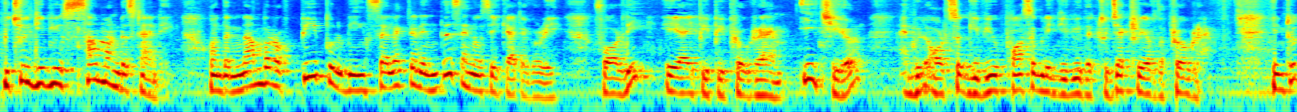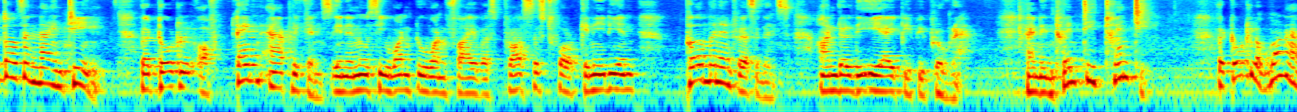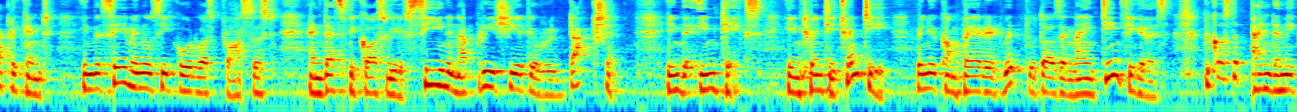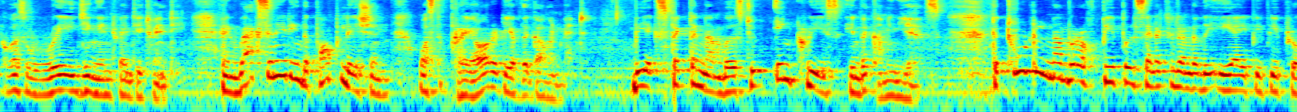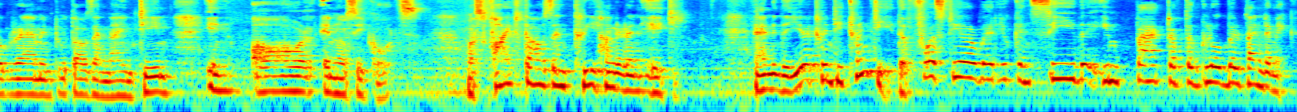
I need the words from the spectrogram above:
which will give you some understanding on the number of people being selected in this NOC category for the AIPP program each year and will also give you possibly give you the trajectory of the program. In 2019, a total of 10 applicants in NOC 1215 was processed for Canadian permanent residents under the AIPP program. And in 2020, a total of one applicant in the same NOC code was processed, and that's because we have seen an appreciative reduction in the intakes in 2020 when you compare it with 2019 figures because the pandemic was raging in 2020 and vaccinating the population was the priority of the government we expect the numbers to increase in the coming years. The total number of people selected under the AIPP program in 2019 in all NOC codes was 5,380. And in the year 2020, the first year where you can see the impact of the global pandemic,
